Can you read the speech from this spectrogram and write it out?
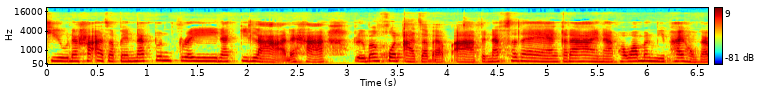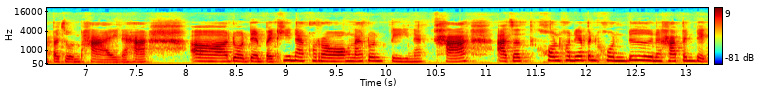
ชิลๆนะคะ อาจจะจะเป็นนักดนตรีนักกีฬานะคะ หรือบางคนอาจจะแบบอ่าเป็นนักแสดงก็ได้นะเพราะว่ามันมีไพ่ของการประจนภัยนะคะเอ่อโดดเด่นไปที่นักร้องนักดนตรีนะคะ อาจจะคนคนนี้เป็นคนดื้อนะคะ เป็นเด็ก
